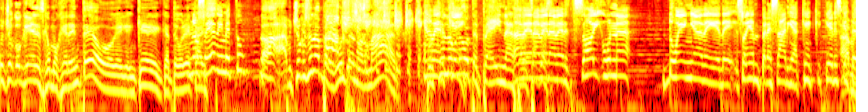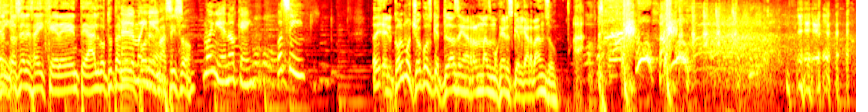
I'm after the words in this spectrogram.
¿Tú, Choco, qué eres? ¿Como gerente o en qué categoría No caes? sé, dime tú. No, Choco, es una pregunta normal. ¿Por ver, qué luego, ¿qué? luego te peinas? A ver, a ver, a ver. Soy una dueña de, de- soy empresaria. ¿Qué, qué quieres que Ah, te pues diga? entonces eres ahí gerente, algo. Tú también Ah, le pones bien. macizo. Muy bien, ok. Pues sí. El colmo choco es que te vas a agarrar más mujeres que el garbanzo.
